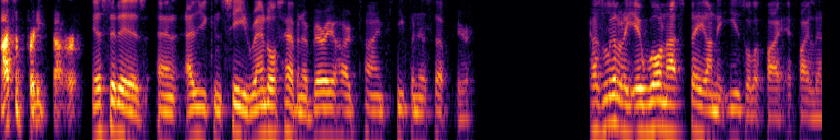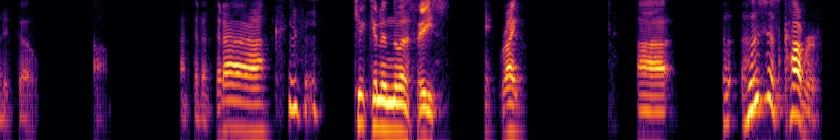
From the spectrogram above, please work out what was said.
That's a pretty cover. Yes, it is. And as you can see, Randall's having a very hard time keeping this up here. Because literally, it will not stay on the easel if I if I let it go. Kicking in the face. Right. Uh, who's this cover?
